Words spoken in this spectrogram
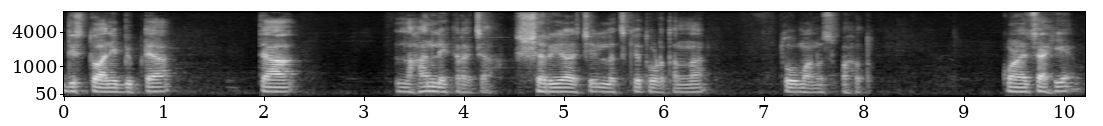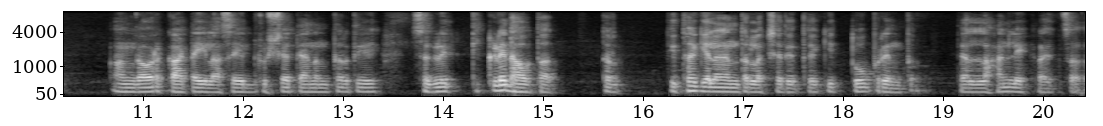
दिसतो आणि बिबट्या त्या लहान लेकराच्या शरीराचे लचके तोडताना तो माणूस पाहतो. कोणाच्याही अंगावर काटा येईल असं हे दृश्य त्यानंतर ते सगळे तिकडे धावतात. तर तिथं गेल्यानंतर लक्षात येतं की तोपर्यंत त्या लहान लेकराचं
